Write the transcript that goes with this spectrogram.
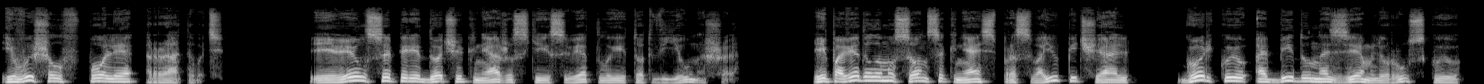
и вышел в поле ратовать. Явился перед дочи княжеские светлые тот в юноша, и поведал ему солнце князь про свою печаль, горькую обиду на землю русскую,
